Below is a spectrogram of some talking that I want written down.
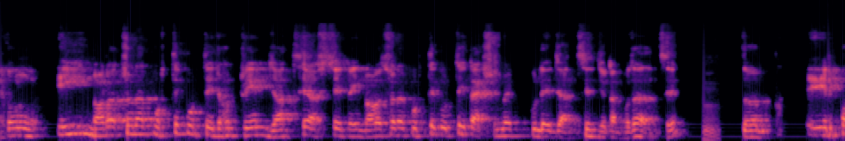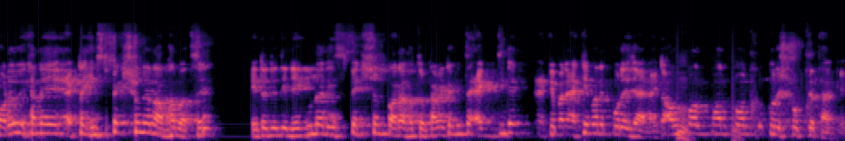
এবং এই নড়াচড়া করতে করতে যখন ট্রেন যাচ্ছে আসছে এই নড়াচড়া করতে করতে এটা একসময় খুলে যাচ্ছে যেটা বোঝা যাচ্ছে। তো এরপরেও এখানে একটা ইন্সপেকশনের অভাব আছে। এটা যদি রেগুলার ইন্সপেকশন করা হতো কারণ এটা কিন্তু একদিনে একেবারে একেবারে পড়ে যায় না। এটা অল্প অল্প অল্প অল্প করে সরতে থাকে।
